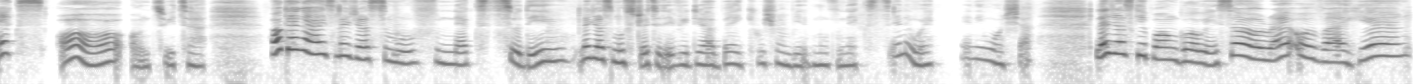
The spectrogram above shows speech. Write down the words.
X or on Twitter okay guys let's just move next to the let's just move straight to the video i beg. Which one be move next? Anyway anyone sure let's just keep on going. So right over here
